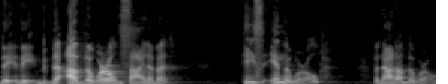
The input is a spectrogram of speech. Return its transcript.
the, the, the of the world side of it. He's in the world, but not of the world.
